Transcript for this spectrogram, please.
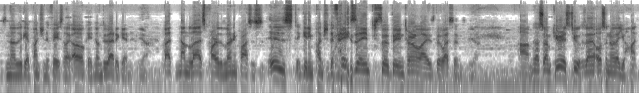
It's another to get punched in the face. Like, oh, okay, don't do that again. Yeah but nonetheless, part of the learning process is getting punched in the face so to internalize the lessons. Yeah. Um, so I'm curious too, because I also know that you hunt.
